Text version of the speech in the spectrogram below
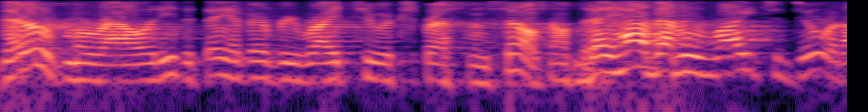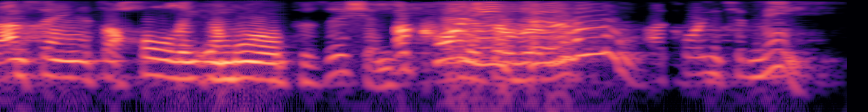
their morality that they have every right to express themselves, don't they? They have every right to do it. I'm saying it's a wholly immoral position. According And it's a to who? According to me.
